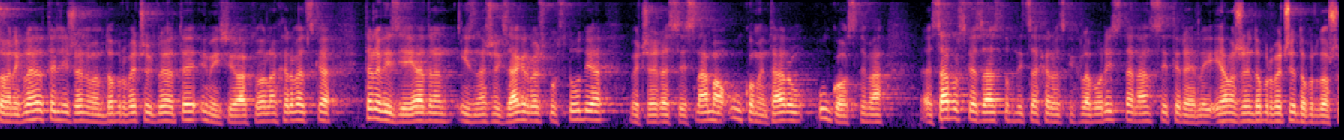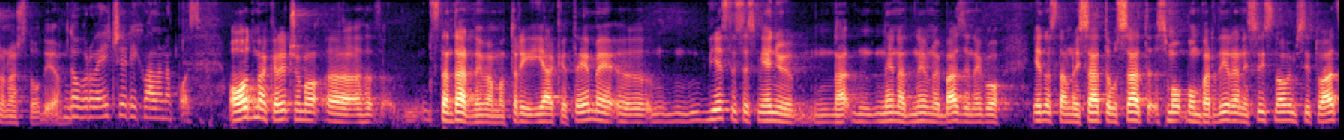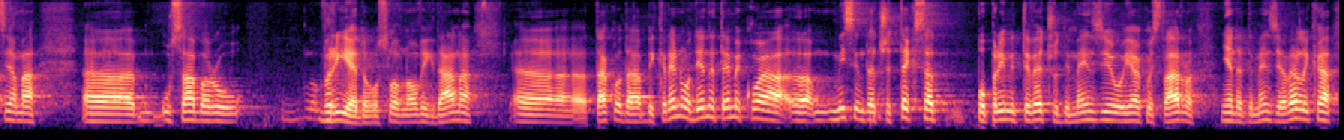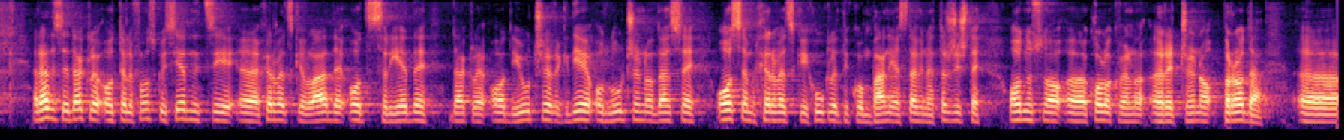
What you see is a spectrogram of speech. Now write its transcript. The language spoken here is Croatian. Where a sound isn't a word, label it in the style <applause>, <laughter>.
Poštovani gledatelji, želim vam dobro večer. Gledate emisiju Aktualna Hrvatska, televizija Jadran iz našeg zagrebačkog studija. Večeras je s nama u komentaru u gostima e, saborska zastupnica Hrvatskih laborista Nancy Tireli. Ja vam želim dobro večer i dobrodošli u naš studio. Dobro večer i hvala na poziv. Odmah krećemo, e, standardno imamo tri jake teme. E, vijesti se smjenjuju ne na dnevnoj bazi, nego jednostavno i sata u sat smo bombardirani svi s novim situacijama u Saboru vrije doslovno ovih dana. E, tako da bi krenuo od jedne teme koja e, mislim da će tek sad poprimiti veću dimenziju, iako je stvarno njena dimenzija velika. Radi se dakle o telefonskoj sjednici e, Hrvatske vlade od srijede, dakle od jučer, gdje je odlučeno da se osam hrvatskih ukletnih kompanija stavi na tržište, odnosno kolokvijalno rečeno proda.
